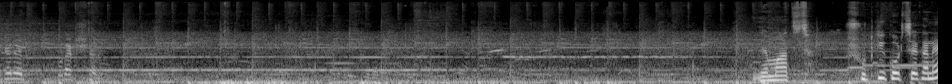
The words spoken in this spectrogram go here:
এখানে যে মাছ শুটকি করছে এখানে?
